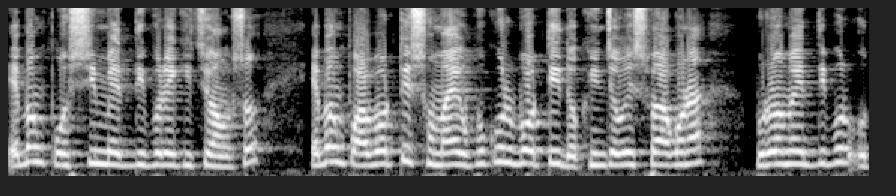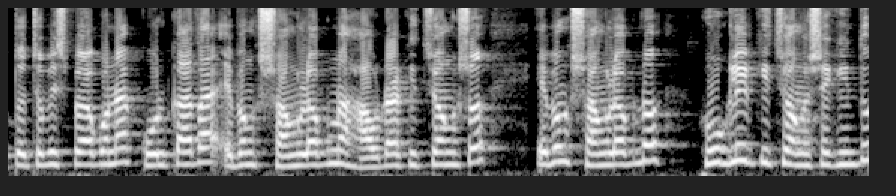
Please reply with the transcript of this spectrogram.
এবং পশ্চিম মেদিনীপুরের কিছু অংশ এবং পরবর্তী সময়ে উপকূলবর্তী দক্ষিণ চব্বিশ পরগনা, পূর্ব মেদিনীপুর, উত্তর চব্বিশ পরগনা, কলকাতা এবং সংলগ্ন হাওড়ার কিছু অংশ এবং সংলগ্ন হুগলির কিছু অংশে কিন্তু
